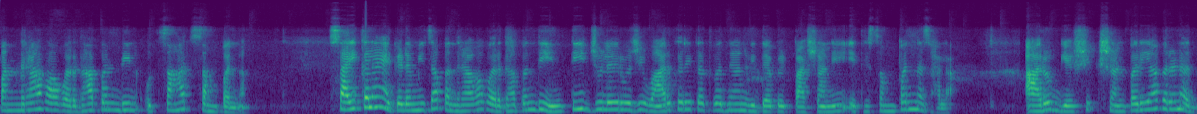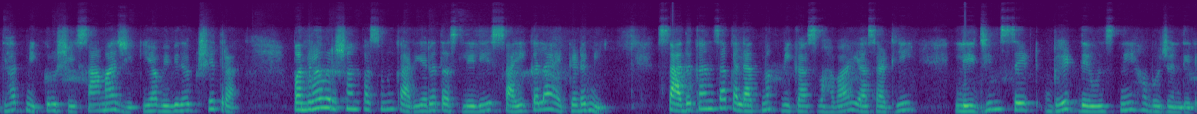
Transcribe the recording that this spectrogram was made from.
पंधरावा वर्धापन दिन उत्साहात संपन्न. सायकला अकॅडमीचा पंधरावा वर्धापन दिन तीस जुलै रोजी वारकरी तत्वज्ञान विद्यापीठ पाशाने येथे संपन्न झाला. आरोग्य शिक्षण पर्यावरण आध्यात्मिक कृषी सामाजिक या विविध क्षेत्रात पंधरा वर्षांपासून कार्यरत असलेली सायकला अकॅडमी साधकांचा कलात्मक विकास व्हावा यासाठी लेझिम सेट भेट देऊन स्नेहभोजन दिले.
